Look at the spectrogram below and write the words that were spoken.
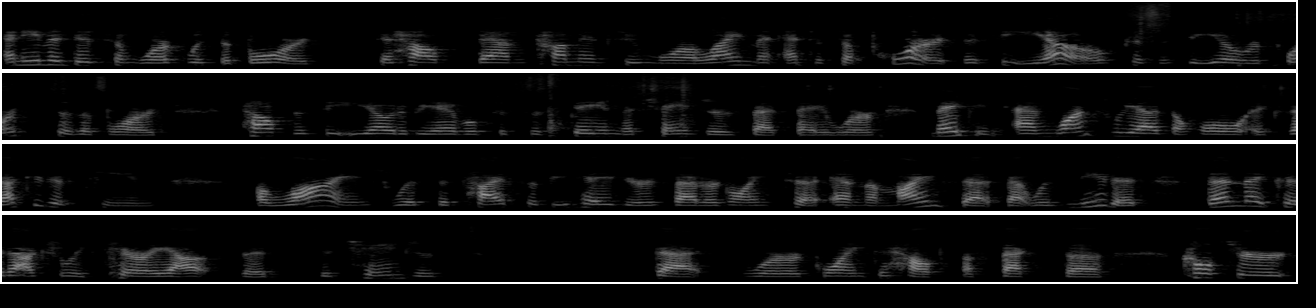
and even did some work with the board to help them come into more alignment and to support the CEO, because the CEO reports to the board, help the CEO to be able to sustain the changes that they were making. And once we had the whole executive team aligned with the types of behaviors that are going to and the mindset that was needed, then they could actually carry out the, the changes that were going to help affect the culture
